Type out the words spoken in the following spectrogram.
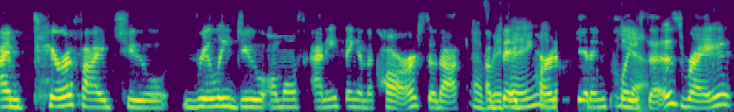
I'm terrified to really do almost anything in the car. So that's a big part of getting places, right?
